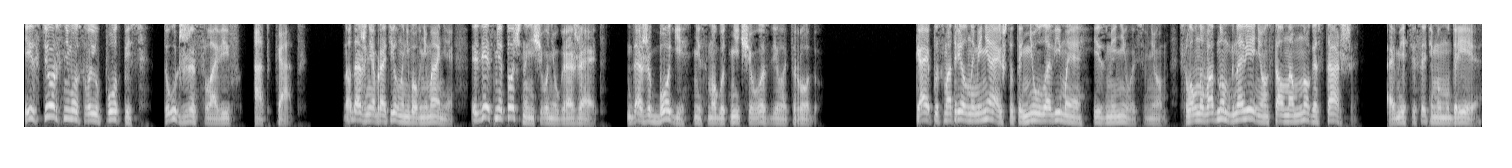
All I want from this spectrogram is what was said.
и стер с него свою подпись, тут же словив откат. Но даже не обратил на него внимания. Здесь мне точно ничего не угрожает. Даже боги не смогут ничего сделать роду. Кай посмотрел на меня, и что-то неуловимое изменилось в нем. Словно в одно мгновение он стал намного старше а вместе с этим и мудрее.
